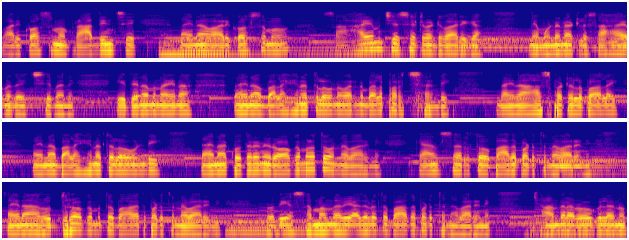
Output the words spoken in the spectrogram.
వారి కోసము ప్రార్థించి నాయన వారి కోసము సహాయం చేసేటువంటి వారిగా మేము ఉండినట్లు సహాయం దయచేయమని ఈ దినం నాయన నాయన బలహీనతలో ఉన్న వారిని బలపరచండి. నాయన హాస్పిటల్ పాలై నాయన బలహీనతలో ఉండి నాయన కుదరని రోగములతో ఉన్నవారిని క్యాన్సర్తో బాధపడుతున్న వారిని నాయన హృద్రోగంతో బాధపడుతున్న వారిని హృదయ సంబంధ వ్యాధులతో బాధపడుతున్న వారిని చాంద్ర రోగులను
